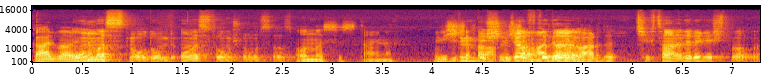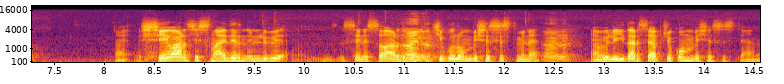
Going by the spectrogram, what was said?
Galiba öyle. 10 asist mi oldu? 10 asist olmuş olması lazım. Onun asist aynen. Vişçe 25. falan, Vişçe mi vardı, haftada- biri vardı. Çift tanelere geçti valla. Şey vardı işte Snyder'in ünlü bir senesi vardı. Aynen. 2 gol 15 asist mi ne? Aynen. Yani böyle giderse yapacak 15 asist yani.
